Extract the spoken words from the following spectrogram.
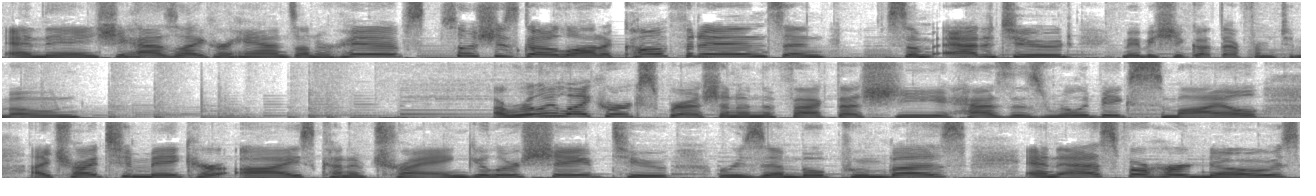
and then she has like her hands on her hips, so she's got a lot of confidence and some attitude. Maybe she got that from Timon. I really like her expression and the fact that she has this really big smile. I tried to make her eyes kind of triangular shape to resemble Pumbaa's. And as for her nose,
